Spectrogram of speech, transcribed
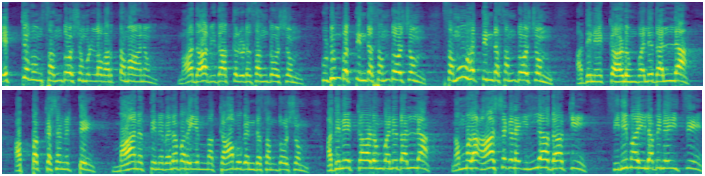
ഏറ്റവും സന്തോഷമുള്ള വർത്തമാനം. മാതാപിതാക്കളുടെ സന്തോഷം കുടുംബത്തിന്റെ സന്തോഷം സമൂഹത്തിന്റെ സന്തോഷം അതിനേക്കാളും വലുതല്ല അപ്പക്കഷണിട്ട് മാനത്തിന് വില പറയുന്ന കാമുകന്റെ സന്തോഷം അതിനേക്കാളും വലുതല്ല. നമ്മളെ ആശകളെ ഇല്ലാതാക്കി സിനിമയിൽ അഭിനയിച്ച്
